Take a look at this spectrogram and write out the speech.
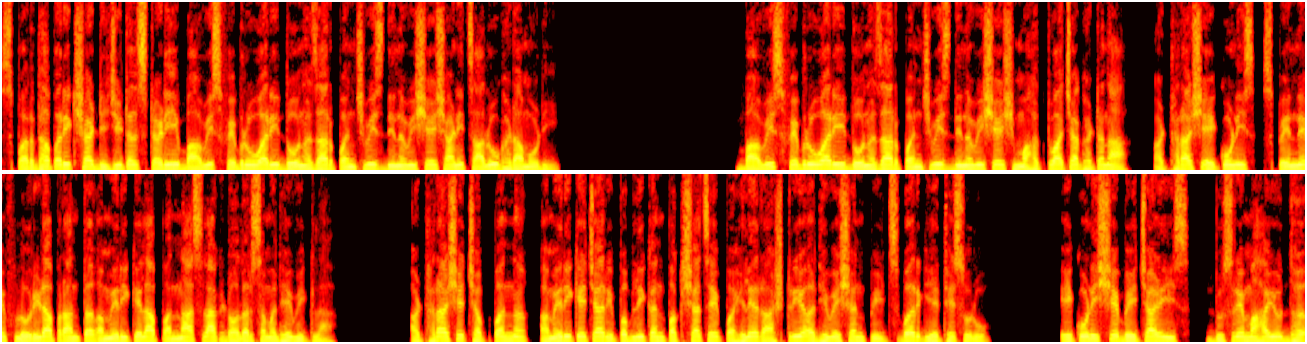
स्पर्धा परीक्षा डिजिटल स्टडी बावीस फेब्रुवारी दोन हजार पंचवीस दिनविशेष आणि चालू घडामोडी. बावीस फेब्रुवारी दोन हजार पंचवीस दिनविशेष महत्त्वाच्या घटना अठराशे एकोणीस स्पेनने फ्लोरिडा प्रांत अमेरिकेला पन्नास लाख डॉलर्समध्ये विकला. अठराशे छप्पन्न अमेरिकेच्या रिपब्लिकन पक्षाचे पहिले राष्ट्रीय अधिवेशन पिट्सबर्ग येथे सुरू. एकोणीसशे बेचाळीस दुसरे महायुद्ध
